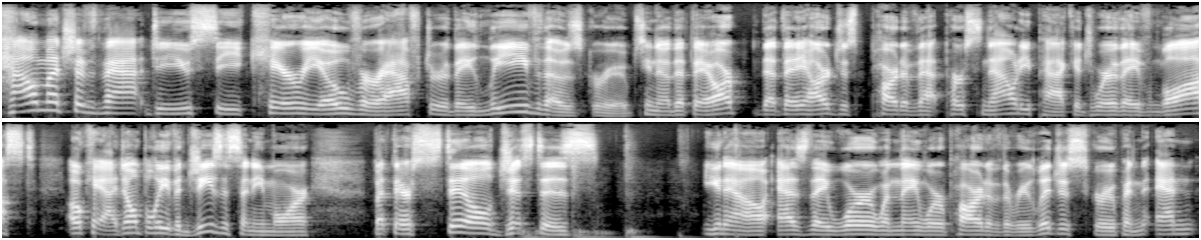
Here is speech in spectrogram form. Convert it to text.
how much of that do you see carry over after they leave those groups? You know that they are that they are just part of that personality package where they've lost okay i don't believe in jesus anymore but they're still just as you know as they were when they were part of the religious group. And and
